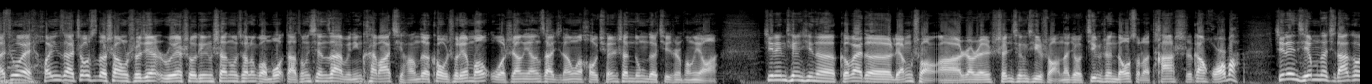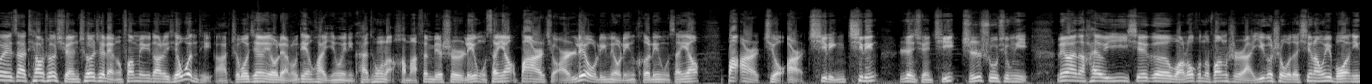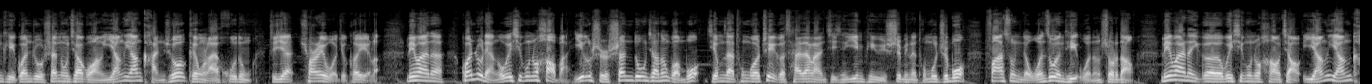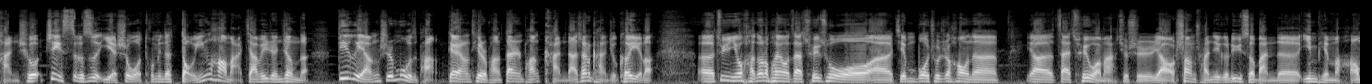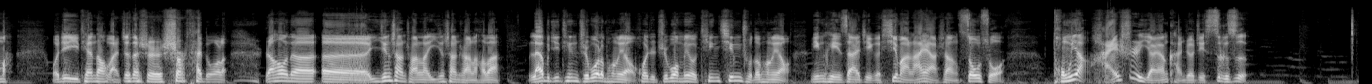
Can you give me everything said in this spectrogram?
来，诸位，欢迎在周四的上午时间如约收听山东交通广播。打从现在为您开发启航的购物车联盟，我是杨洋，在济南问候全山东的汽车朋友啊。今天天气呢格外的凉爽啊，让人神清气爽，那就精神抖擞的踏实干活吧。今天节目呢，解答各位在挑车、选车这两个方面遇到的一些问题啊。直播间有两路电话已经为你开通了，号码分别是零五三幺八二九二六零六零和零五三幺八二九二七零七零，任选其直抒胸臆。另外呢，还有一些个网络互动方式啊，一个是我的新浪微博，您可以关注山东交广杨洋侃车，跟我来互动，直接圈给我就可以了。另外呢，关注两个微信公众号吧，一个是山东交通广播，节目再通过这个菜单栏进行音频与视频的同步直播，发送你的文字问题，我能收。得到。另外呢，一个微信公众号叫“杨洋侃车”，这四个字也是我同名的抖音号码，加微认证的。第一个“杨”是木字旁，第二个“提手旁”，单人旁，侃大山的“侃”就可以了。呃，最近有很多的朋友在催促我，呃，节目播出之后呢，要再催我嘛，就是要上传这个绿色版的音频嘛。好嘛，我这一天到晚真的是事儿太多了。然后呢，呃，已经上传了，已经上传了，好吧。来不及听直播的朋友，或者直播没有听清楚的朋友，您可以在这个喜马拉雅上搜索，同样还是“杨洋侃车”这四个字。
